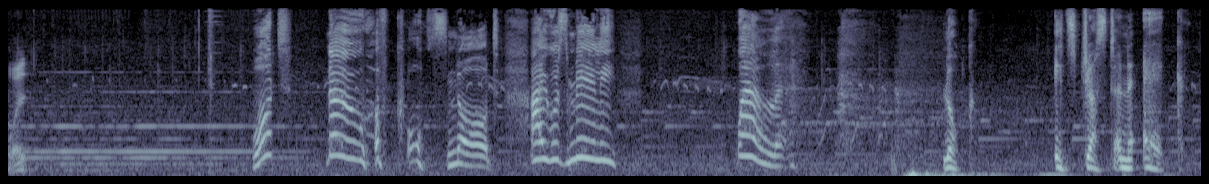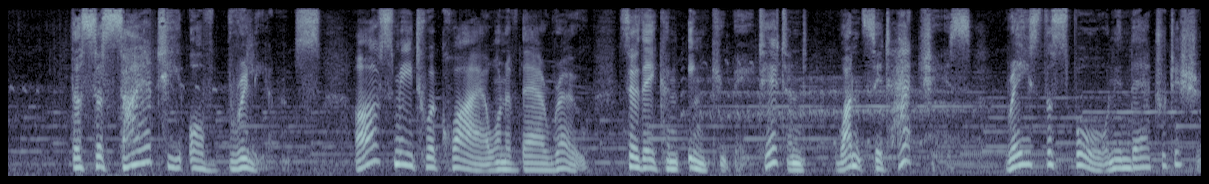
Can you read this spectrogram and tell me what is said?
What? What? No, of course not. I was merely. Well. Look, it's just an egg. The Society of Brilliance asked me to acquire one of their roe so they can incubate it and, once it hatches, raise the spawn in their tradition.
